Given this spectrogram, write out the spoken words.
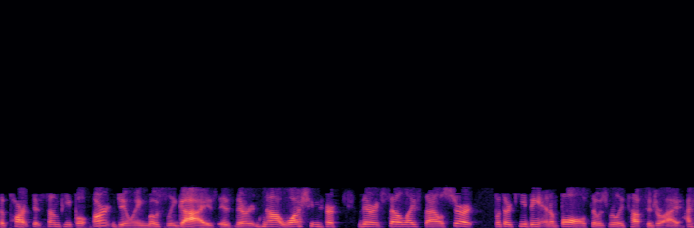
the part that some people aren't doing, mostly guys, is they're not washing their their Accel lifestyle shirt, but they're keeping it in a ball, so it's really tough to dry. I've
